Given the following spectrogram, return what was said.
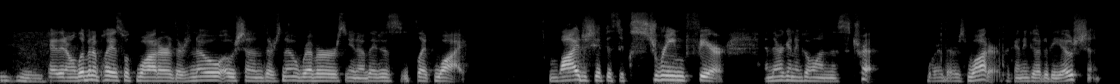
Mhm. okay they don't live in a place with water there's no oceans there's no rivers you know they just it's like why why does she have this extreme fear? And they're going to go on this trip where there's water. They're going to go to the ocean.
